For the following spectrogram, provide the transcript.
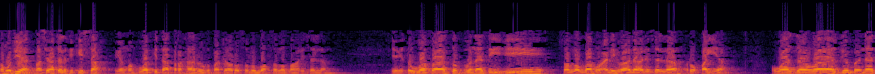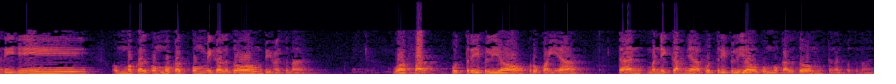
Kemudian masih ada lagi kisah yang membuat kita terharu kepada Rasulullah sallallahu alaihi wasallam yaitu wafatu bunatihi sallallahu alaihi wa alihi wasallam Ruqayyah wa zawaju bunatihi ummukal ummukal ummi Kalthum bi Utsman. Wafat putri beliau Ruqayyah dan menikahnya putri beliau Ummu Kalthum dengan Utsman.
